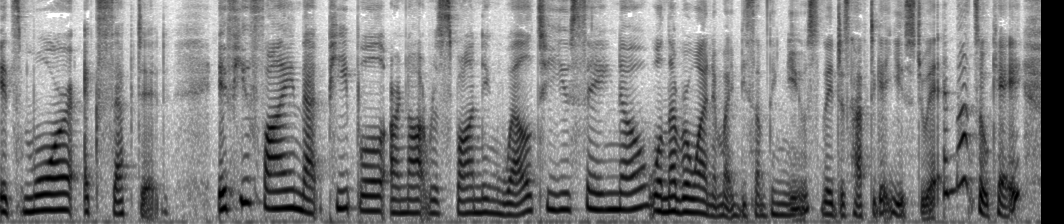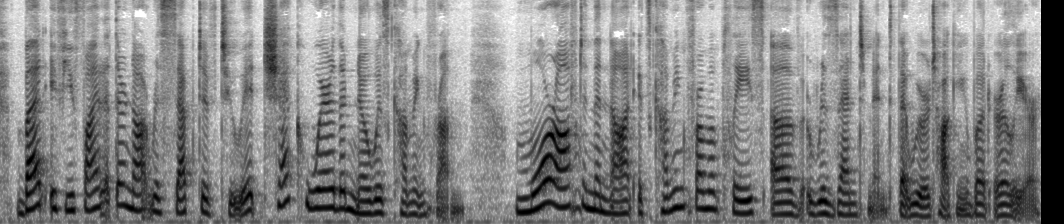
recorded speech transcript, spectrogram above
it's more accepted. If you find that people are not responding well to you saying no, well, number one, it might be something new, so they just have to get used to it, and that's okay. But if you find that they're not receptive to it, check where the no is coming from. More often than not, it's coming from a place of resentment that we were talking about earlier.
